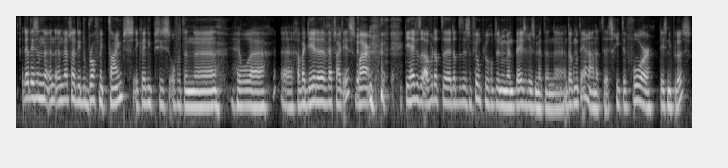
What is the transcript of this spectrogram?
dat is een, een, een, website die Dubrovnik Times. Ik weet niet precies of het een uh, heel gewaardeerde website is. maar die heeft het erover dat, dat het dus een filmploeg op dit moment bezig is met een documentaire aan het schieten voor Disney+. Plus.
